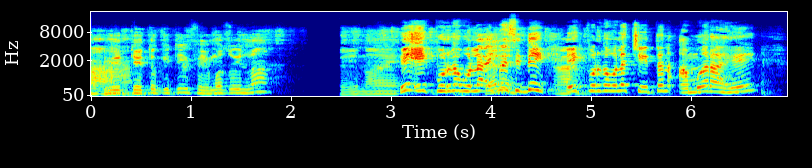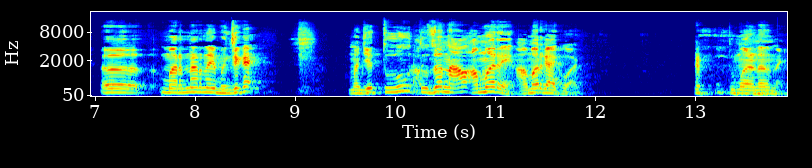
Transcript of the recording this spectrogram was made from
हा, हे- हा. ते तर किती फेमस होईल ना? हे नाही. हे एक पोरगा बोलला ऐक ना सिद्धी. एक पोरगा बोलला चेतन अमर आहे अं, मरणार नाही. म्हणजे काय? म्हणजे तू तुझं नाव अमर आहे. अमर गायकवाड. तू मरणार नाही.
